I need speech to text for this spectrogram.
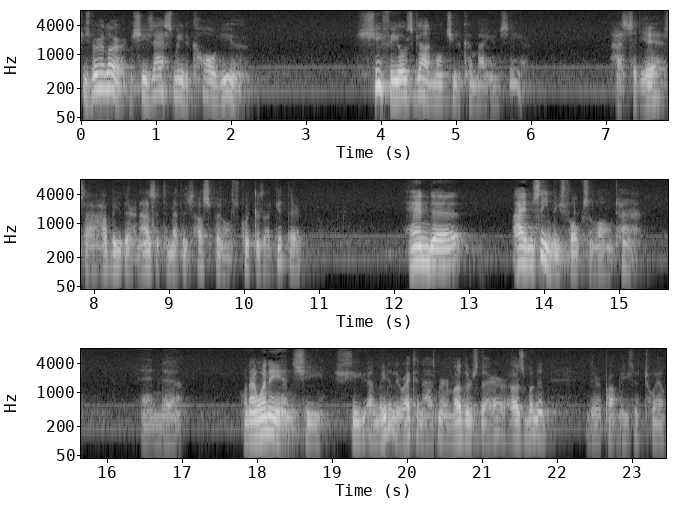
She's very alert. She's asked me to call you. She feels God wants you to come by here and see her. I said, Yes, I'll be there. And I was at the Methodist Hospital as quickly as I get there. And uh, I hadn't seen these folks in a long time. And uh, when I went in, she, she immediately recognized me. Her mother's there, her husband, and they're probably a 12,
